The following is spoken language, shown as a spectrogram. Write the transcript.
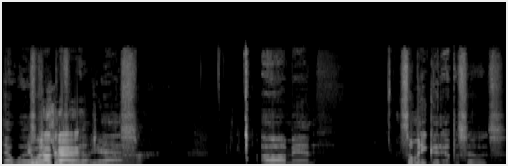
That was. It was Okay. Wild, Yeah. Yes. Oh man, so many good episodes.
